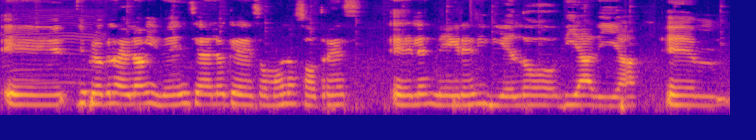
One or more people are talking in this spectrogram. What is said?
eh, yo creo que no hay una vivencia de lo que somos nosotros, eh, les negres, viviendo día a día. Em,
